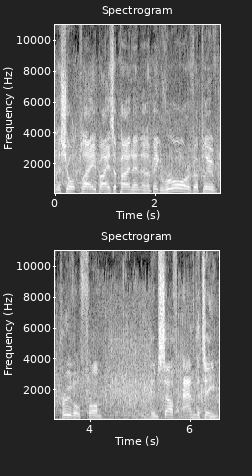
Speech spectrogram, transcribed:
the short play by his opponent and a big roar of approval from himself and the team.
